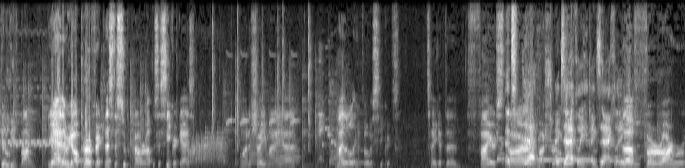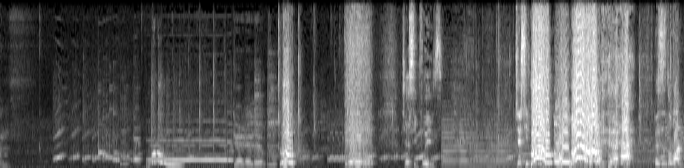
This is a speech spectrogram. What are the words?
Get a leaf bottom. Yeah, there we go. Perfect. That's the super power up. It's a secret, guys. I wanted to show you my uh, my little info with secrets. That's how you get the fire star yeah. mushroom. Exactly. Exactly. The Ferrarum. Do do do do. Oh! Jesse, please. Jesse. Whoa! Oh my god! this is the one.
